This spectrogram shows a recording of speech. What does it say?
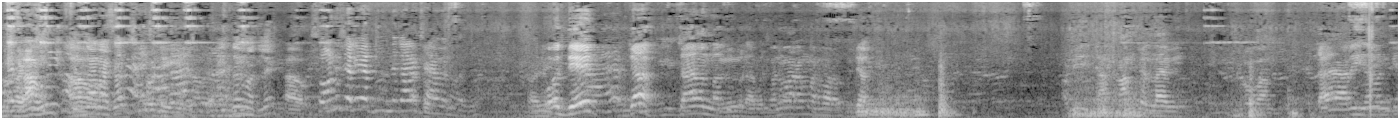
मैं खड़ा हूँ। चिंता ना कर। ठीक है। एकदम मत ले और देव जा चाय बनवा दो बराबर बनवा रहा हूँ बनवा रहा हूँ। जा। अभी काम चल रहा है अभी। चाय आ रही है मन की।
